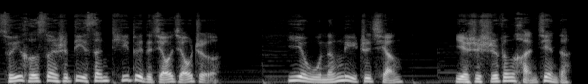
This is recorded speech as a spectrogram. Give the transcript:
随和算是第三梯队的佼佼者。业务能力之强，也是十分罕见的。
